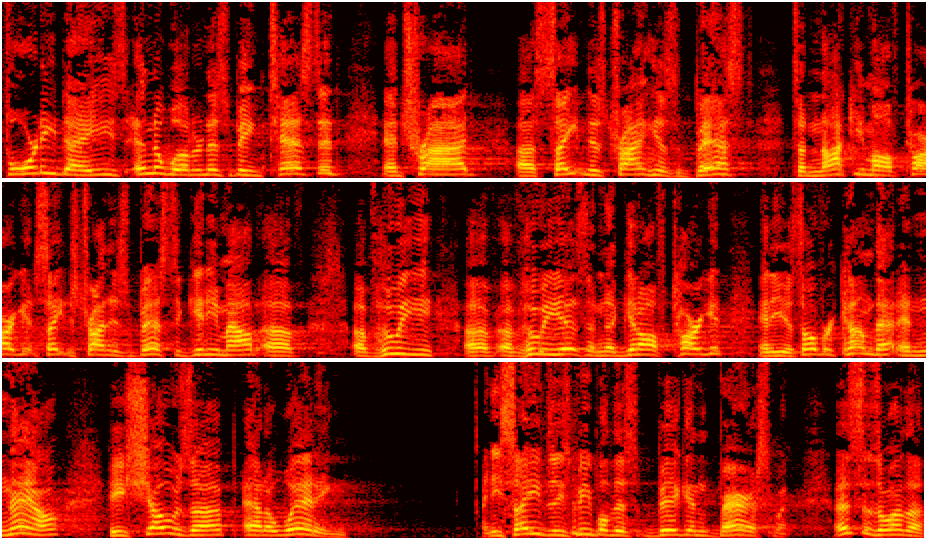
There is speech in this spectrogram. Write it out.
40 days in the wilderness being tested and tried. Uh, Satan is trying his best to knock him off target. Satan's trying his best to get him out of, of, who, he, of, of who he is and to get off target. And he has overcome that. And now he shows up at a wedding. And he saves these people this big embarrassment. This is one of the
